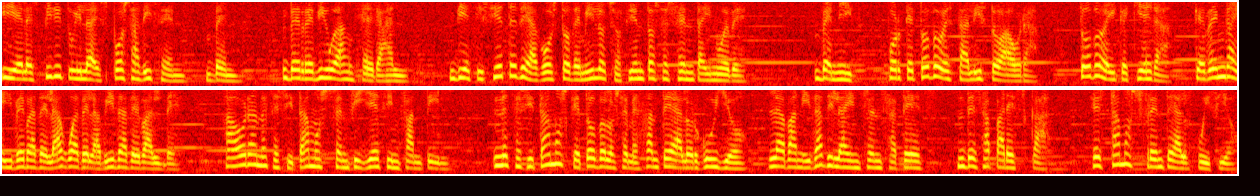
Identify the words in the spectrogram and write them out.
Y el espíritu y la esposa dicen, ven. De Review Angeral. 17 de agosto de 1869. Venid, porque todo está listo ahora. Todo el que quiera, que venga y beba del agua de la vida de balde. Ahora necesitamos sencillez infantil. Necesitamos que todo lo semejante al orgullo, la vanidad y la insensatez, desaparezca. Estamos frente al juicio.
